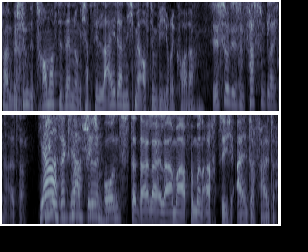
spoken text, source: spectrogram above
war eine traumhafte Sendung. Ich habe sie leider nicht mehr auf dem Videorekorder. Siehst du, die sind fast im gleichen Alter. Ja, Bio ja, 86 schön. und der Dalai Lama 85, alter Falter.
